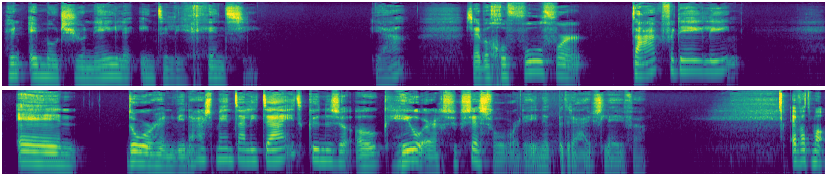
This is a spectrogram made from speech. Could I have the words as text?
hun emotionele intelligentie. Ja, ze hebben gevoel voor taakverdeling. En door hun winnaarsmentaliteit kunnen ze ook heel erg succesvol worden in het bedrijfsleven. En wat me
